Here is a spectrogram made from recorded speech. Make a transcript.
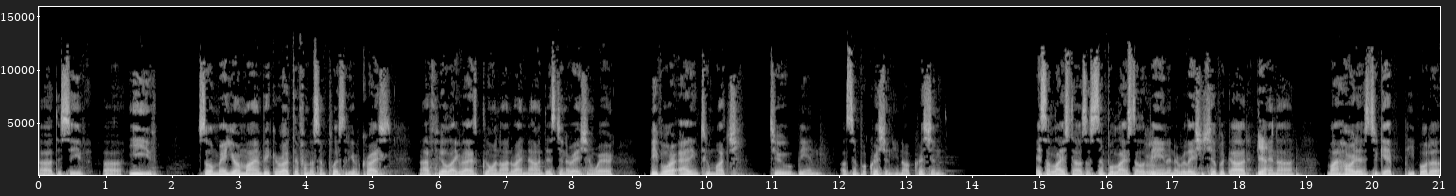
uh, deceived uh, Eve." So may your mind be corrupted from the simplicity of Christ. I feel like that's going on right now in this generation where people are adding too much to being a simple Christian. You know, Christian. It's a lifestyle. It's a simple lifestyle of being Mhm. in a relationship with God. Yeah. And uh, my heart is to get people to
